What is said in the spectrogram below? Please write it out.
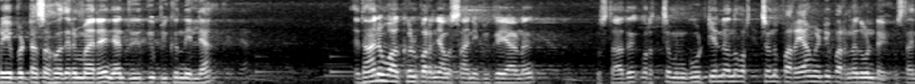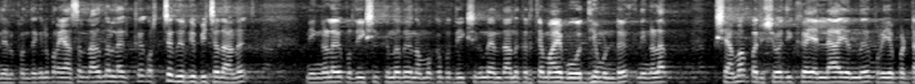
പ്രിയപ്പെട്ട സഹോദരന്മാരെ ഞാൻ ദീർഘിപ്പിക്കുന്നില്ല. ഏതാനും വാക്കുകൾ പറഞ്ഞ് അവസാനിപ്പിക്കുകയാണ്. ഉസ്താദ് കുറച്ച് മുൻകൂട്ടി തന്നെ ഒന്ന് കുറച്ചൊന്ന് പറയാൻ വേണ്ടി പറഞ്ഞതുകൊണ്ട് ഉസ്താദ് ചിലപ്പോൾ എന്തെങ്കിലും പ്രയാസം ഉണ്ടാകുന്നുള്ളതൊക്കെ കുറച്ച് ദീർഘിപ്പിച്ചതാണ്. നിങ്ങൾ പ്രതീക്ഷിക്കുന്നത് നമുക്ക് പ്രതീക്ഷിക്കുന്നത് എന്താണെന്ന് കൃത്യമായ ബോധ്യമുണ്ട്. നിങ്ങളെ ക്ഷമ പരിശോധിക്കുകയല്ല എന്ന് പ്രിയപ്പെട്ട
